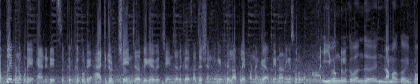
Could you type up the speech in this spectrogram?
அப்ளை பண்ணக்கூடிய கேண்டிடேட்ஸுக்கு இருக்கக்கூடிய ஆட்டிடியூட் சேஞ்ச் பிஹேவியர் சேஞ்ச் அதுக்கு சஜஷன் நீங்கள் இப்படிலாம் அப்ளை பண்ணுங்க அப்படின்னா நீங்கள் சொல்லலாம். இவங்களுக்கு வந்து நமக்கு இப்போ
